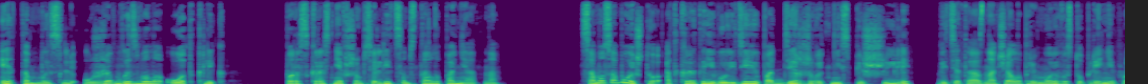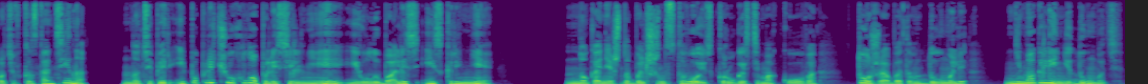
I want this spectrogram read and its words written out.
эта мысль уже вызвала отклик — по раскрасневшимся лицам стало понятно. Само собой, что открыто его идею поддерживать не спешили, ведь это означало прямое выступление против Константина, но теперь и по плечу хлопали сильнее и улыбались искреннее. Но, конечно, большинство из круга Стимакова тоже об этом думали, не могли не думать.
